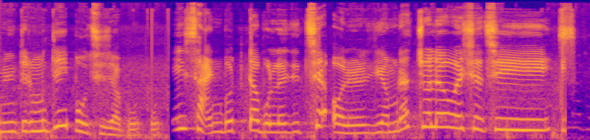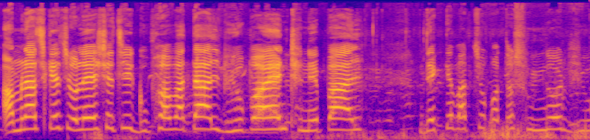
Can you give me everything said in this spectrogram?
মিনিটের মধ্যেই পৌঁছে যাব। এই সাইনবোর্ডটা বলে দিচ্ছে অলরেডি আমরা চলেও এসেছি। আমরা আজকে চলে এসেছি গুফা পাতাল ভিউ পয়েন্ট নেপাল। দেখতে পাচ্ছ কত সুন্দর ভিউ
